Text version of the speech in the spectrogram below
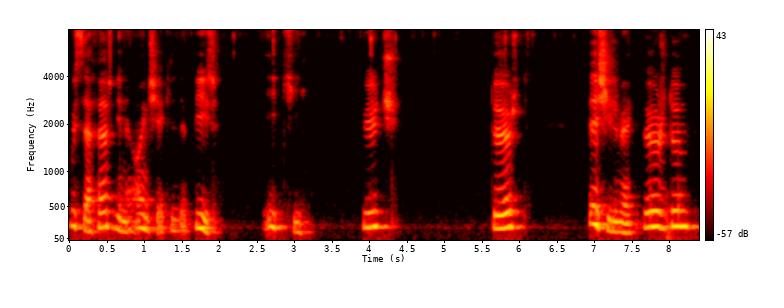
bu sefer yine aynı şekilde 1 2 3 4 5 ilmek ördüm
